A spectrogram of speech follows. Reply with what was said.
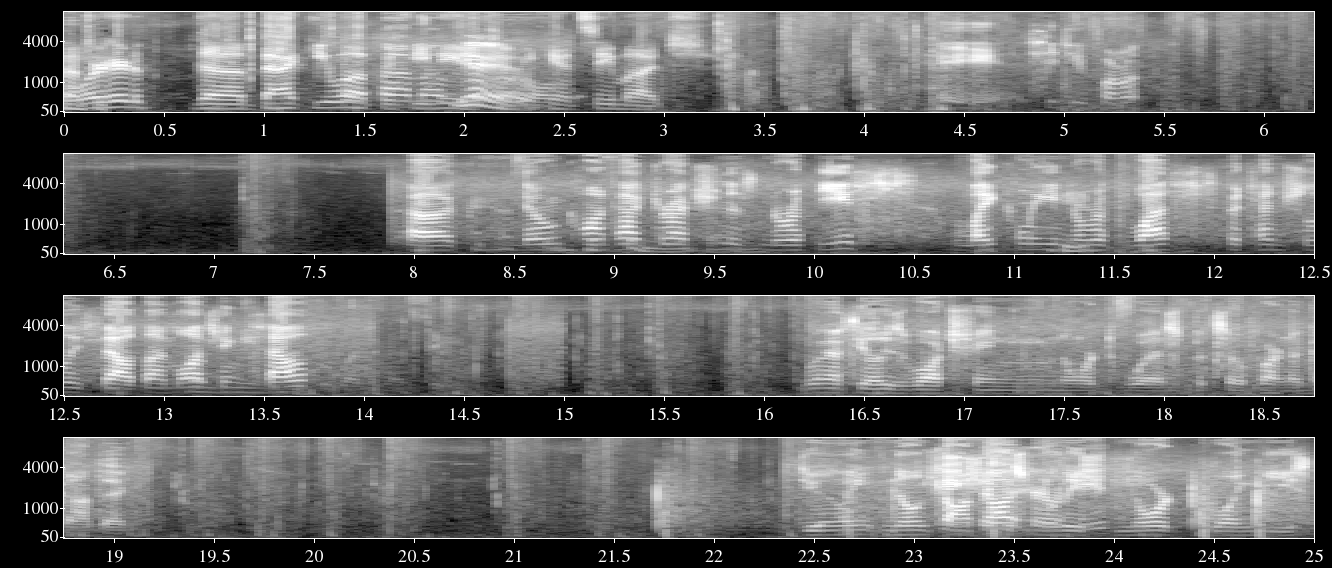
Well, we're here to, to back you up if you need I'll it, get but we can't see much. Hey, C2 form up. Uh, known contact direction is northeast, likely northwest, potentially south. I'm watching south. One FTL is watching northwest, but so far no contact. The only known Okay, contact shot is currently northeast. north going east.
